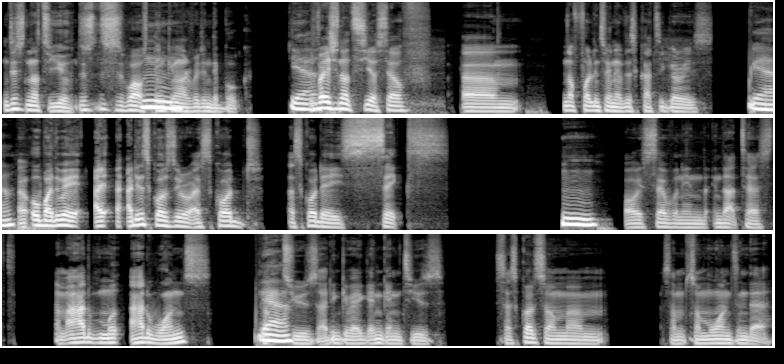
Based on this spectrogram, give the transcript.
This is not to you. This this is what I was thinking Mm. when I reading the book. Yeah. It's very easy not see yourself um not fall into any of these categories. Yeah. Uh, oh, by the way, I I didn't score zero. I scored I scored a six Mm. or a seven in in that test. Um, I had mo- I had ones, not Yeah. twos. I didn't give it again, getting twos. So I scored some um some some ones in there,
